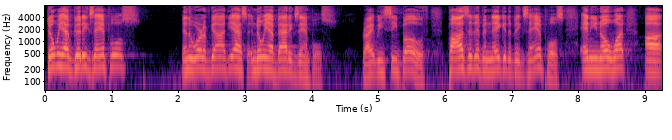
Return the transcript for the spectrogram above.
Don't we have good examples in the Word of God? Yes. And don't we have bad examples? Right? We see both positive and negative examples. And you know what? Uh,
